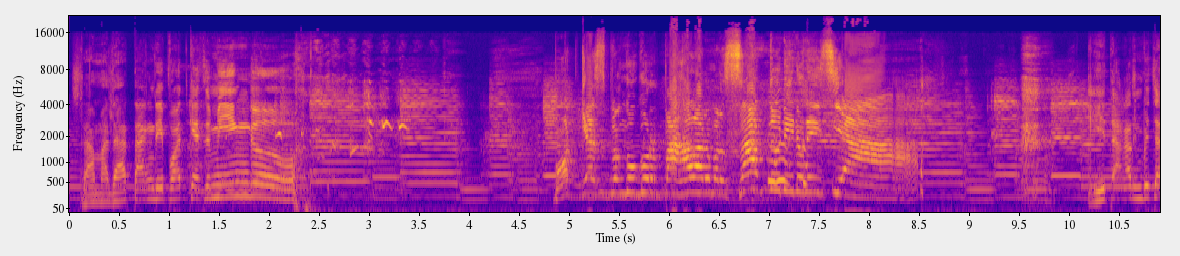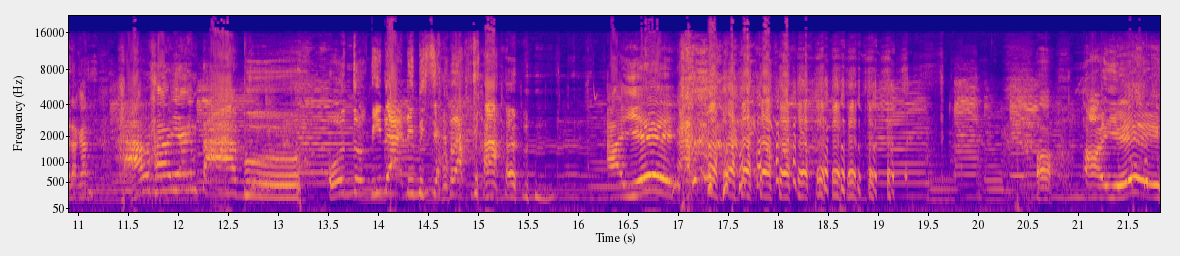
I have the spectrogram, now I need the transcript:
Selamat datang di podcast seminggu. Podcast penggugur pahala nomor satu di Indonesia Kita akan bicarakan hal-hal yang tabu. Untuk tidak dibicarakan Aye. ah, Aye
